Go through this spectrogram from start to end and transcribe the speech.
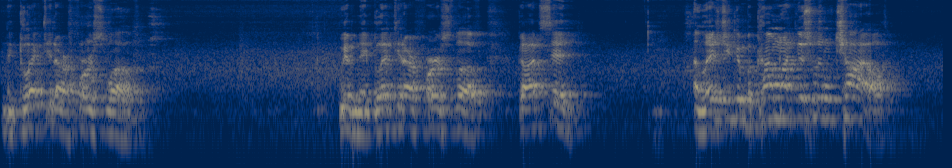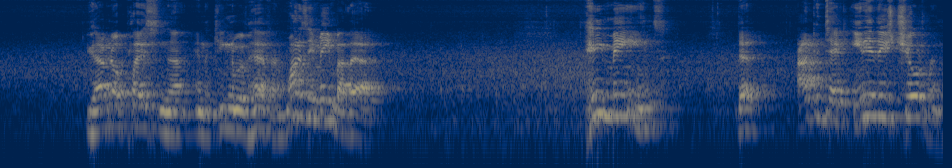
neglected our first love. We have neglected our first love. God said, unless you can become like this little child, you have no place in the, in the kingdom of heaven. What does he mean by that? He means that I can take any of these children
